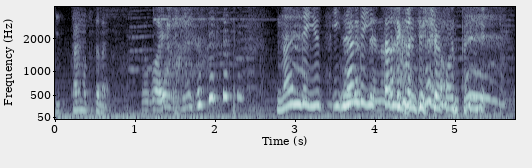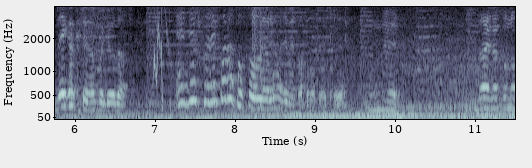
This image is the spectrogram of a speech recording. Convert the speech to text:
一体も取ってない。やばいやばい。なんで言いなんで言ったって感じですよ 本当に。大学生の不良だ。えでそれから塗装をやり始めたってことです？ほんで大学の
